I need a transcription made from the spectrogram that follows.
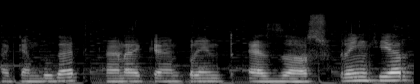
i can do that. And i can print as a string here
